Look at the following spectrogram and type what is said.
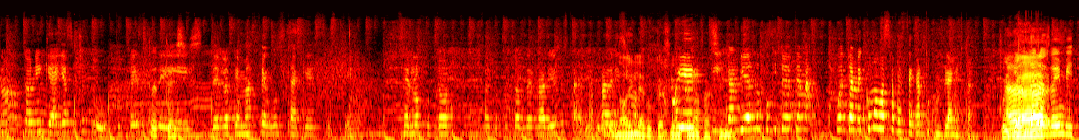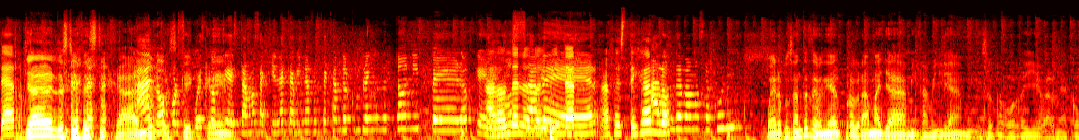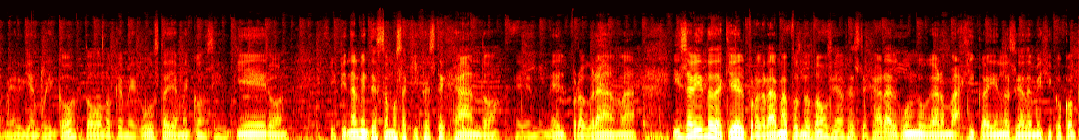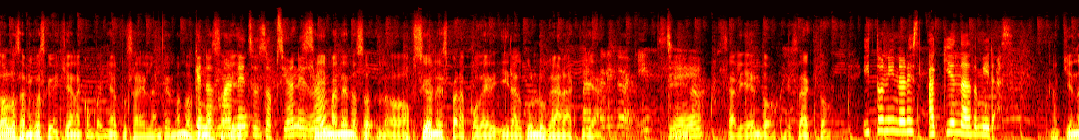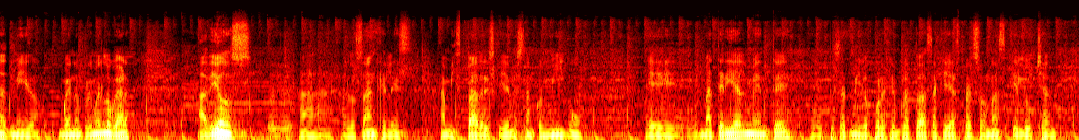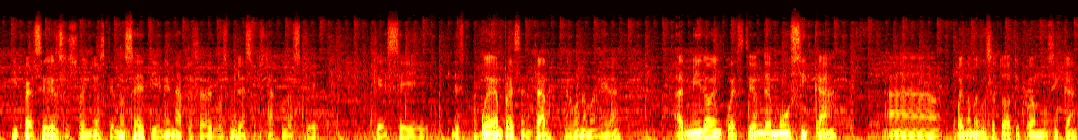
¿No, Tony? Que hayas hecho tu, tu tesis, Tu de, tesis. de lo que más te gusta, que es este, ser locutor, ser locutor de radio. Eso está, está padrísimo. No, y la educación Oye, que me y fascina. cambiando un poquito de tema, cuéntame, ¿cómo vas a festejar tu cumpleaños, Tony? Pues ¿A dónde nos va a invitar? ya lo estoy festejando, ah, no, pues por ¿qué supuesto creen? que estamos aquí en la cabina festejando el cumpleaños de Tony, pero queremos ¿A dónde nos va a saber invitar? A ¿A festejarlo. dónde vamos a acudir? Bueno, pues antes de venir al programa ya mi familia me hizo el favor de llevarme a comer bien rico, todo lo que me gusta, ya me consintieron y finalmente estamos aquí festejando en el programa y saliendo de aquí del programa pues nos vamos a ir a festejar a algún lugar mágico ahí en la Ciudad de México con todos los amigos que me quieran acompañar, pues adelante, ¿no? Nos Que vamos nos manden sus opciones, Sí, ¿no? mándenos o- o- opciones para poder ir a algún lugar aquí. Para a- saliendo de aquí. Sí. Saliendo, exacto. Y Tony Nares, ¿a quién admiras? ¿A quién admiro? Bueno, en primer lugar, a Dios, a, a los ángeles, a mis padres que ya no están conmigo. Eh, materialmente, eh, pues admiro, por ejemplo, a todas aquellas personas que luchan y persiguen sus sueños, que no se detienen a pesar de los miles de obstáculos que, que se les puedan presentar de alguna manera. Admiro en cuestión de música, a- bueno, me gusta todo tipo de música,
